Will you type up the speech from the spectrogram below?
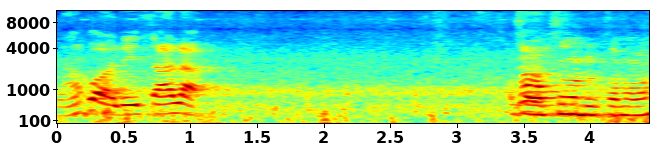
ഞാൻ പാടിത്താല സോക്സ് കൊണ്ടെടുക്കാം മോളെ?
